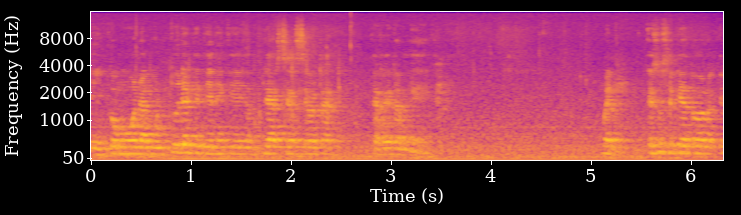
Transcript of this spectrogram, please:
eh, como una cultura que tiene que ampliarse hacia otras carreras médicas. Bueno, eso sería todo lo que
